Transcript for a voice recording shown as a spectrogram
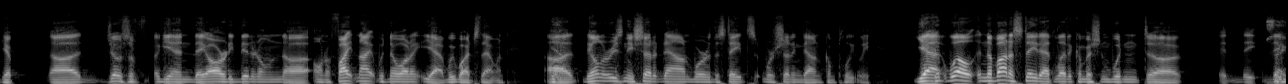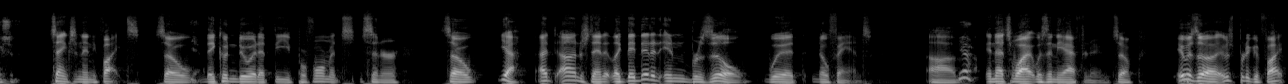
Yep. Uh, Joseph, again, they already did it on uh, on a fight night with no audience. Yeah, we watched that one. Uh, The only reason he shut it down were the states were shutting down completely. Yeah, well, Nevada State Athletic Commission wouldn't uh, they, they Sanction it. sanction any fights, so Yeah. they couldn't do it at the performance center. So yeah, I, I understand it. Like they did it in Brazil with no fans. Uh, Yeah. and that's why it was in the afternoon. So it was a it was a pretty good fight.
